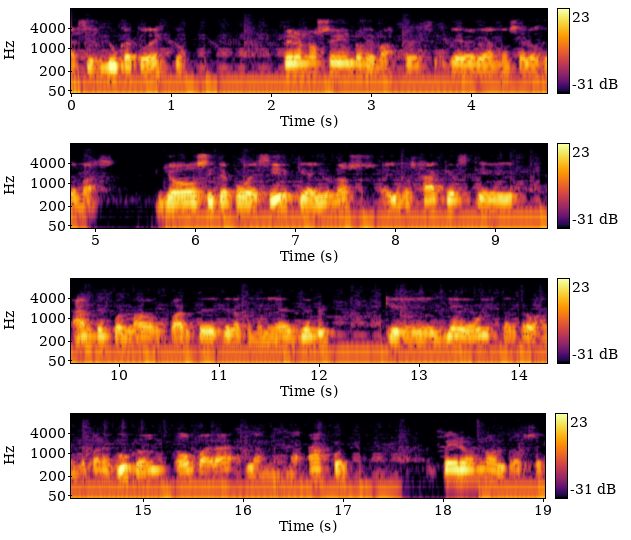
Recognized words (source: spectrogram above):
así es Luca todo esto. Pero no sé los demás, pues, de verdad, no sé los demás. Yo sí te puedo decir que hay unos, hay unos hackers que antes formaban parte de la comunidad del jailbreak que el día de hoy están trabajando para Google o para la misma Apple. Pero no lo sé.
